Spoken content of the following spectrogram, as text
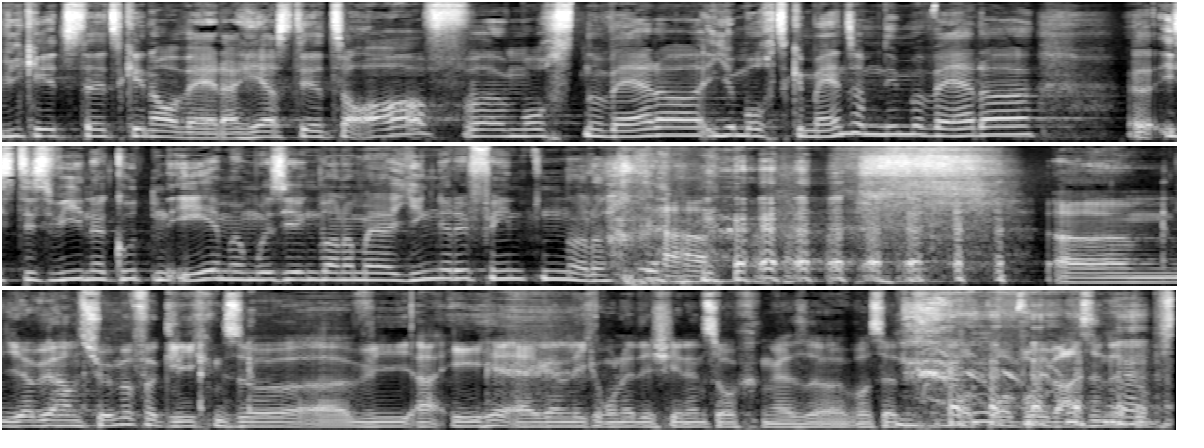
Wie geht es da jetzt genau weiter? Hörst du jetzt auf? Äh, machst du noch weiter? Ihr macht es gemeinsam nicht mehr weiter? Äh, ist das wie in einer guten Ehe? Man muss irgendwann einmal eine Jüngere finden? Oder? ähm, ja, wir haben es schon immer verglichen, so äh, wie eine Ehe eigentlich ohne die schönen Sachen. Also, was halt, obwohl ich weiß ich nicht, ob du,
